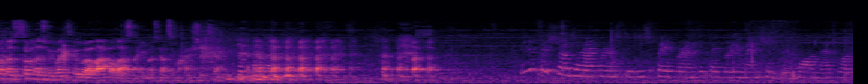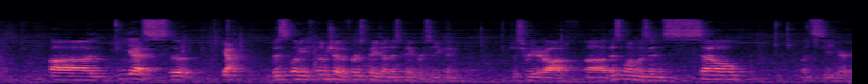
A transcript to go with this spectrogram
some of those, some of those we went to uh, LAPA last night. You must have some questions. Can you just show the reference to this paper and the paper you mentioned before on networks? Uh, yes. The, yeah. This. Let me let me show the first page on this paper so you can just read it off. Uh, this one was in Cell. Let's see here.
